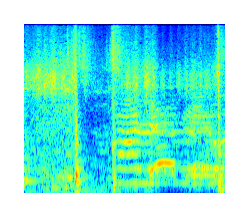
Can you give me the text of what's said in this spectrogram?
Everyone.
